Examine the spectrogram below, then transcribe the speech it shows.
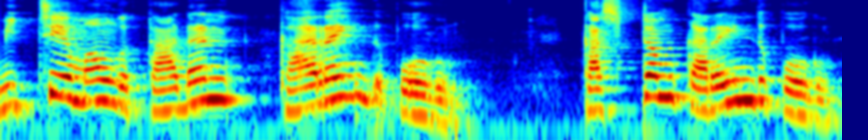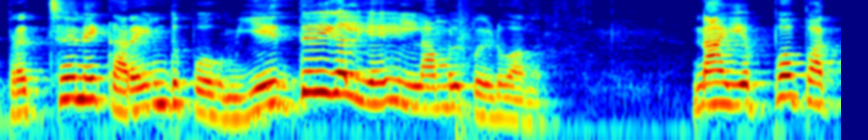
நிச்சயமாக உங்கள் கடன் கரைந்து போகும். கஷ்டம் கரைந்து போகும். பிரச்சனை கரைந்து போகும். எதிரிகள் ஏன் இல்லாமல் போயிடுவாங்க. நான் எப்போ பத்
